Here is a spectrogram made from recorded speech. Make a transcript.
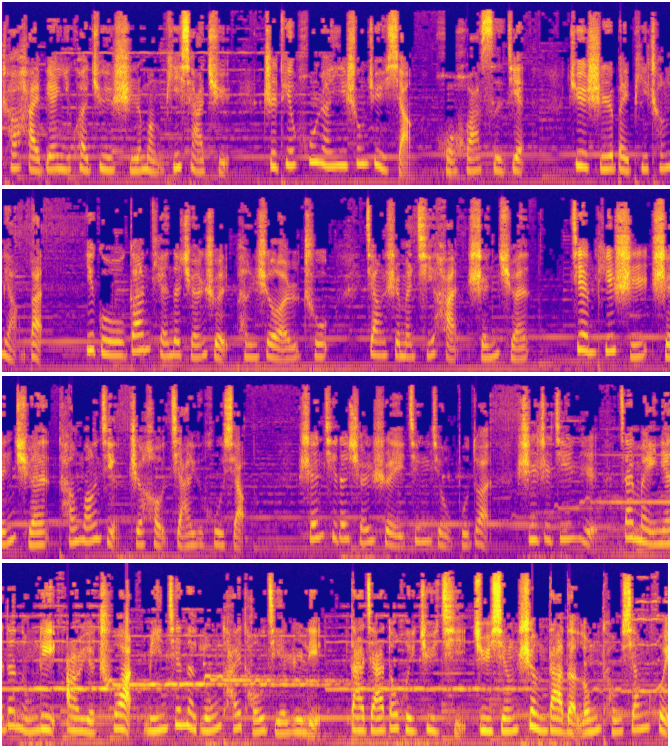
朝海边一块巨石猛劈下去。只听轰然一声巨响，火花四溅，巨石被劈成两半，一股甘甜的泉水喷射而出。将士们齐喊“神泉”，剑劈石，神泉，唐王井之后家喻户晓。神奇的泉水经久不断，时至今日，在每年的农历二月初二，民间的龙抬头节日里，大家都会聚起，举行盛大的龙头相会，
